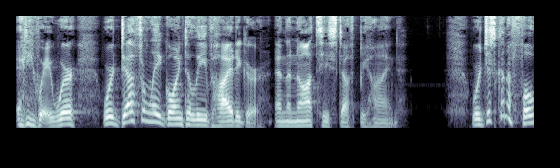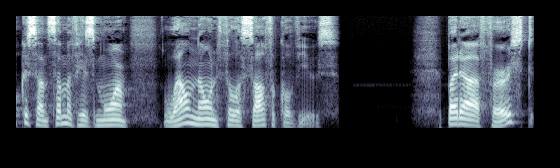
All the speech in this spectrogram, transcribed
Anyway, we're, we're definitely going to leave Heidegger and the Nazi stuff behind. We're just going to focus on some of his more well known philosophical views. But uh, first,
